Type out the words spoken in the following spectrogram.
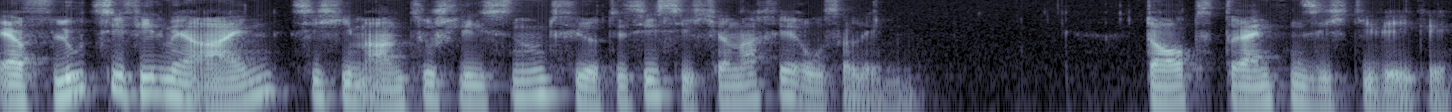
Er lud sie vielmehr ein, sich ihm anzuschließen und führte sie sicher nach Jerusalem. Dort trennten sich die Wege.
